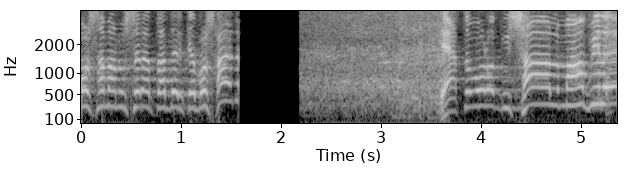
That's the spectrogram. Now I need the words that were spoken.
বসা মানুষেরা তাদেরকে বসায় এত বড় বিশাল মাহফিলে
